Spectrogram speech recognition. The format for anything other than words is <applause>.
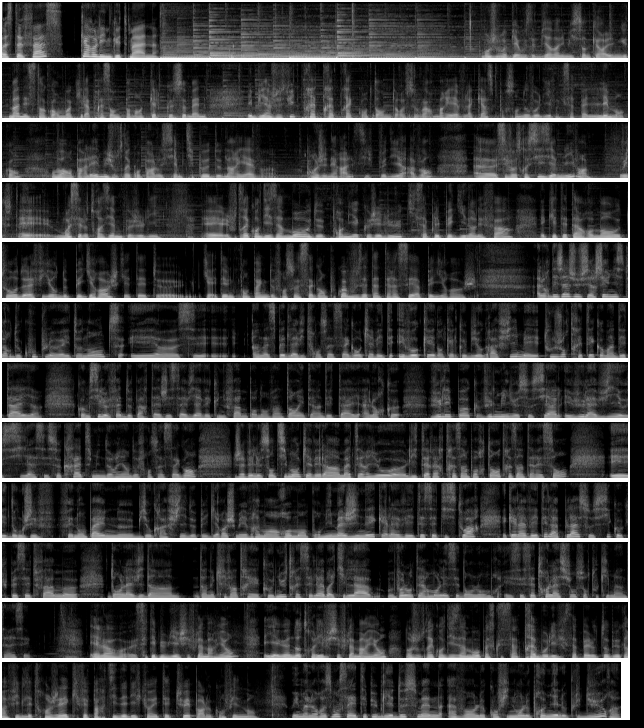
Postface, Caroline Gutmann. Bonjour, et eh bien vous êtes bien dans l'émission de Caroline Gutmann et c'est encore moi qui la présente pendant quelques semaines. Eh bien je suis très très très contente de recevoir Marie-Ève Lacasse pour son nouveau livre qui s'appelle Les Manquants. On va en parler, mais je voudrais qu'on parle aussi un petit peu de Marie-Ève euh, en général, si je peux dire, avant. Euh, c'est votre sixième livre. Oui, tout à fait. Et moi, c'est le troisième que je lis. Je voudrais qu'on dise un mot de premier que j'ai lu, qui s'appelait Peggy dans les phares, et qui était un roman autour de la figure de Peggy Roche, qui, était, euh, qui a été une compagne de François Sagan. Pourquoi vous êtes intéressé à Peggy Roche? Alors déjà, je cherchais une histoire de couple euh, étonnante et euh, c'est un aspect de la vie de Françoise Sagan qui avait été évoqué dans quelques biographies, mais toujours traité comme un détail, comme si le fait de partager sa vie avec une femme pendant 20 ans était un détail, alors que vu l'époque, vu le milieu social et vu la vie aussi assez secrète, mine de rien, de Françoise Sagan, j'avais le sentiment qu'il y avait là un matériau euh, littéraire très important, très intéressant. Et donc j'ai fait non pas une biographie de Peggy mais vraiment un roman pour m'imaginer quelle avait été cette histoire et quelle avait été la place aussi qu'occupait cette femme euh, dans la vie d'un écrivain très connu, très célèbre et qui l'a volontairement laissé dans l'ombre. Et c'est cette relation surtout qui m'a intéressée. Et alors, euh, c'était publié chez Flammarion. Et il y a eu un autre livre chez Flammarion dont je voudrais qu'on dise un mot parce que c'est un très beau livre qui s'appelle Autobiographie de l'étranger, qui fait partie des livres qui ont été tués par le confinement. Oui, malheureusement, ça a été publié deux semaines avant le confinement, le premier, le plus dur.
